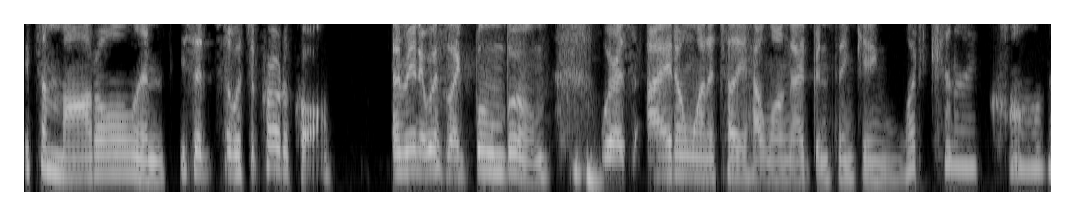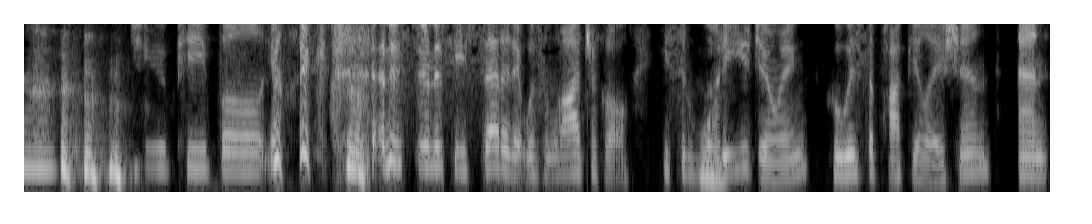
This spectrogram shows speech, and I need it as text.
it's a model. And he said, So, it's a protocol. I mean, it was like boom, boom. Whereas I don't want to tell you how long I'd been thinking, what can I call this to people? and as soon as he said it, it was logical. He said, what hmm. are you doing? Who is the population? And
